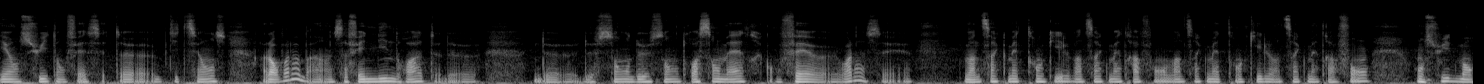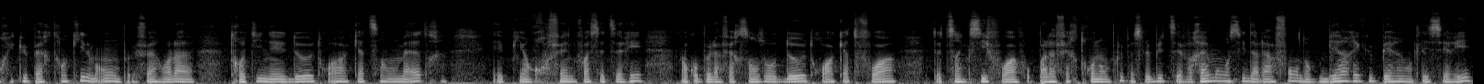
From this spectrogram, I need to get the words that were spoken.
et ensuite on fait cette euh, petite séance. Alors voilà, ben, ça fait une ligne droite de, de, de 100, 200, 300 mètres qu'on fait. Euh, voilà, c'est 25 mètres tranquille, 25 mètres à fond, 25 mètres tranquille, 25 mètres à fond. Ensuite, on récupère tranquillement. On peut faire voilà, trottiner 2, 3, 400 mètres. Et puis on refait une fois cette série. Donc on peut la faire sans eau 2, 3, 4 fois, peut-être 5, 6 fois. Faut pas la faire trop non plus parce que le but c'est vraiment aussi d'aller à fond. Donc bien récupérer entre les séries,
